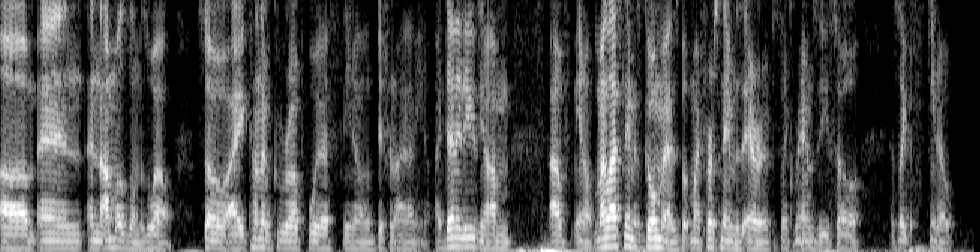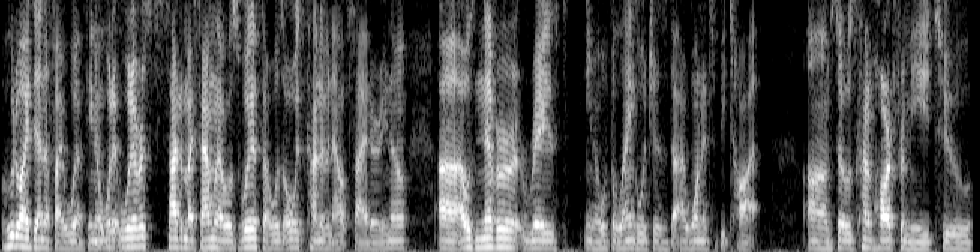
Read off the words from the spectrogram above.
Um, and and I'm Muslim as well. So I kind of grew up with you know different uh, you know identities. You know I'm I've you know my last name is Gomez, but my first name is Arab. It's like Ramsey. So it's like you know who do I identify with. You know what whatever side of my family I was with, I was always kind of an outsider. You know uh, I was never raised, you know, with the languages that I wanted to be taught. Um, so it was kind of hard for me to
